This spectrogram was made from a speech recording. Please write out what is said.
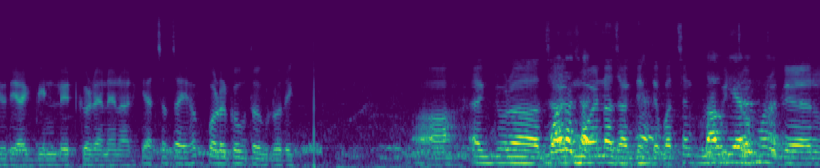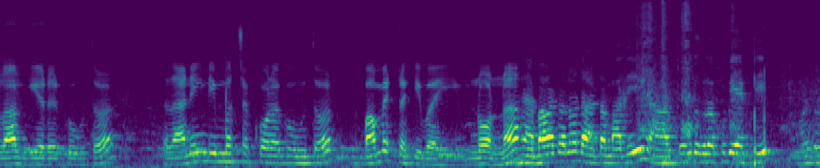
যদি একদিন লেট করে নেন আর কি। আচ্ছা যাই হোক পরের কবুতরগুলো দেখি। এক জোড়া জাগ ময়না জাগ। দেখতে হ্যাঁ, পাচ্ছেন। লাল গিয়ারের ময়না। লাল গিয়ারের কবুতর। রানিং ডিম বাচ্চা করা কবুতর। বামেরটা কি ভাই? নর না? হ্যাঁ বাবাটা নট ডাটা মাদি আর কবুতরগুলো খুবই অ্যাক্টিভ হয়তো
